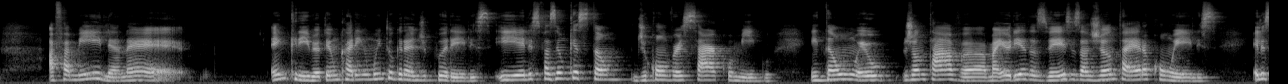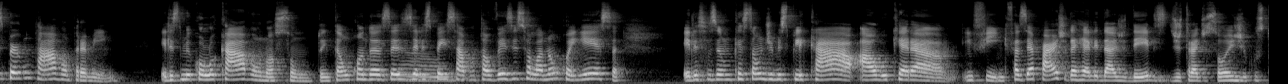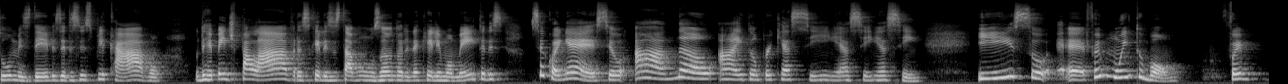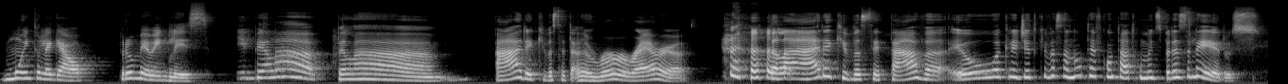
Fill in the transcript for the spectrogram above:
a família, né, é incrível, eu tenho um carinho muito grande por eles. E eles faziam questão de conversar comigo. Então eu jantava, a maioria das vezes a janta era com eles. Eles perguntavam pra mim. Eles me colocavam no assunto. Então, quando às vezes Legal. eles pensavam, talvez isso ela não conheça, eles faziam questão de me explicar algo que era, enfim, que fazia parte da realidade deles, de tradições, de costumes deles, eles me explicavam. Ou de repente palavras que eles estavam usando ali naquele momento, eles, você conhece? Eu, ah, não. Ah, então porque é assim, é assim, é assim. E isso é, foi muito bom. Foi muito legal pro meu inglês. E pela, pela área que você tá, rural pela área que você tava, eu acredito que você não teve contato com muitos brasileiros.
